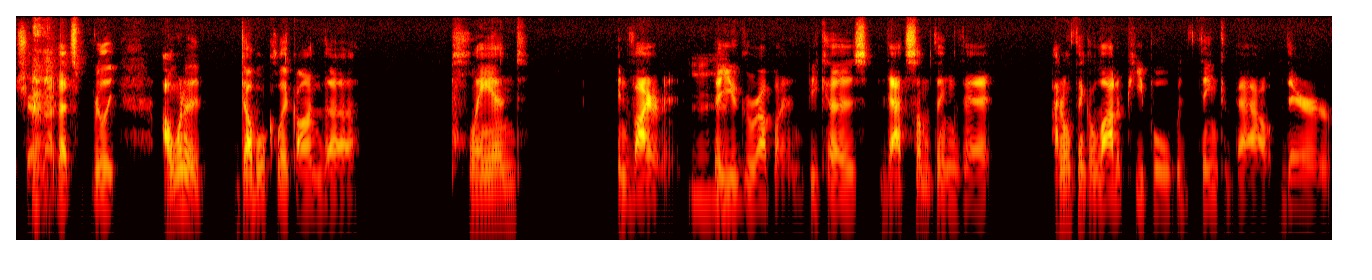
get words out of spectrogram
sharing that that's really i want to double click on the planned environment mm-hmm. that you grew up in because that's something that I don't think a lot of people would think about their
